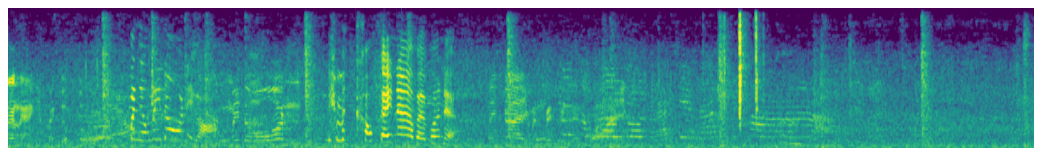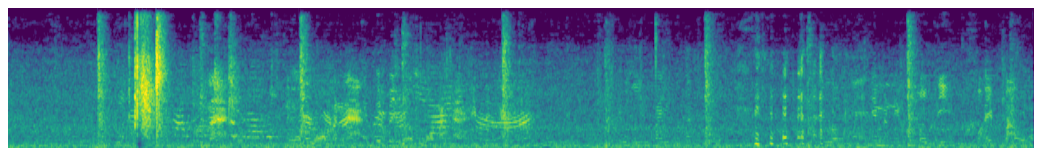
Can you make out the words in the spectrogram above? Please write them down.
นั่นไงเห็นไหมเกือบโดน มันยังไม่โดนอีกเหรอ ไม่โด นี่มันเข้าใกล้หน้าไปป่ะเนี่ย ไม่ใกล้มันเป็นเป็นเลนวายน่ะเหนือหัวมันน่ะขึ้นไปเหนือหัวมันน่ะนิดนึงอะยิงไปมันก็ลงนี่มันตรงนี้ไฟเป่าไหม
